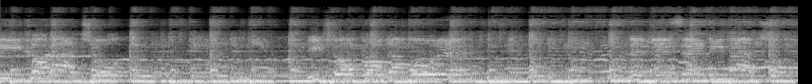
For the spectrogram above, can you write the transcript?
il coraggio, il gioco d'amore nel mese di maggio.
